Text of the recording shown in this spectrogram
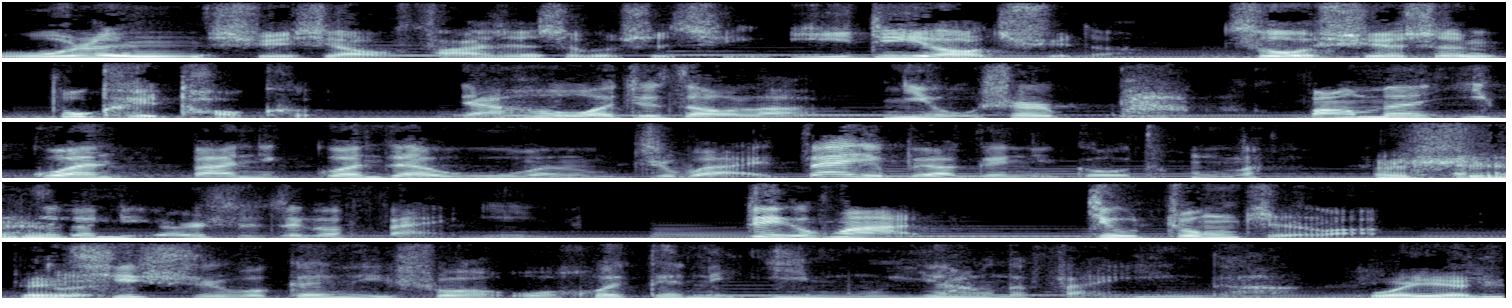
无论学校发生什么事情，一定要去的。做学生不可以逃课。然后我就走了，扭身儿啪，房门一关，把你关在屋门之外，再也不要跟你沟通了。这是，个女儿是这个反应，对话就终止了。对其实我跟你说，我会跟你一模一样的反应的，我也是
